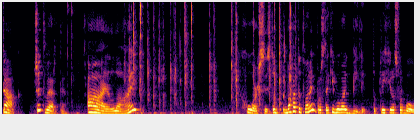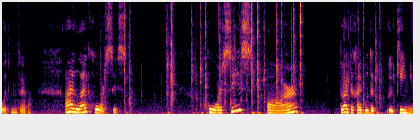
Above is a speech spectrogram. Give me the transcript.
Так, четверте. I like horses. Тут багато тварин, просто які бувають білі. Тобто їх і розфарбовувати не треба. I like horses. Horses are. Давайте хай буде кінь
